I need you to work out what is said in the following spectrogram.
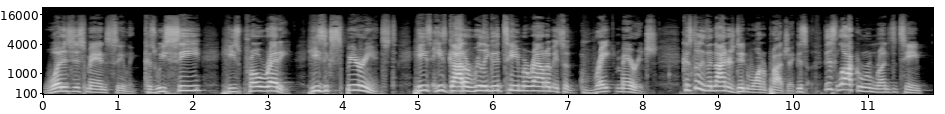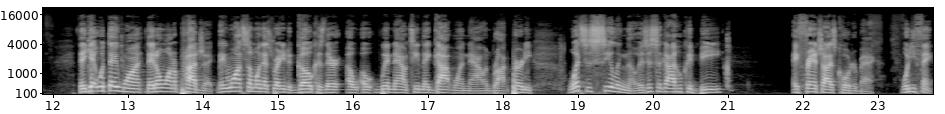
What is this man's ceiling? Because we see he's pro ready. He's experienced. He's he's got a really good team around him. It's a great marriage. Because clearly the Niners didn't want a project. This this locker room runs the team. They get what they want. They don't want a project. They want someone that's ready to go because they're a, a win now team. They got one now in Brock Purdy. What's his ceiling though? Is this a guy who could be a franchise quarterback? What do you think?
